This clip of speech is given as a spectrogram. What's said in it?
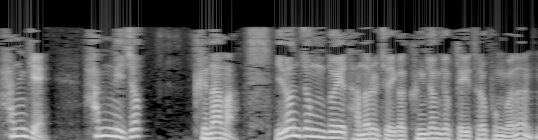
한계, 합리적, 그나마 이런 정도의 단어를 저희가 긍정적 데이터로 본 거는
